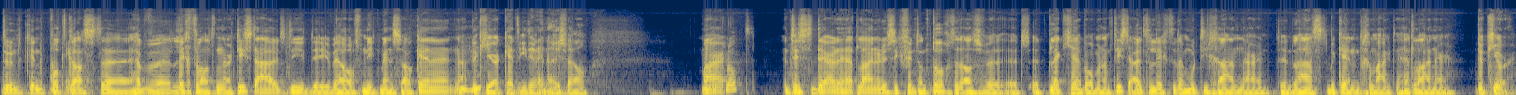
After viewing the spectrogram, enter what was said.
Toen ik in de podcast eh, hebben we, lichten we wat een artiesten uit die, die wel of niet mensen zou kennen. Nou, The Cure kent iedereen heus wel. Maar klopt. Het is de derde headliner, dus ik vind dan toch dat als we het, het plekje hebben om een artiest uit te lichten, dan moet die gaan naar de laatste bekendgemaakte headliner, The Cure.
